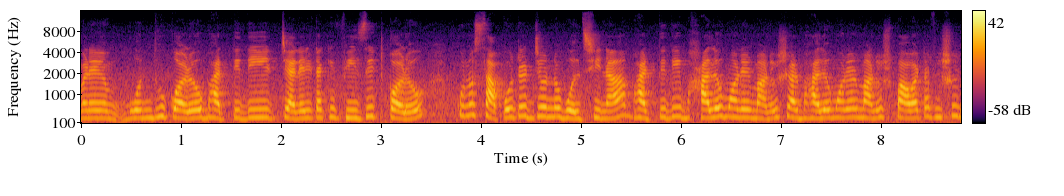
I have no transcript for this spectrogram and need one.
মানে বন্ধু করো ভাতৃদির চ্যানেলটাকে ভিজিট করো। কোনো সাপোর্টের জন্য বলছি না। ভারতীদি ভালো মনের মানুষ, আর ভালো মনের মানুষ পাওয়াটা ভীষণ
